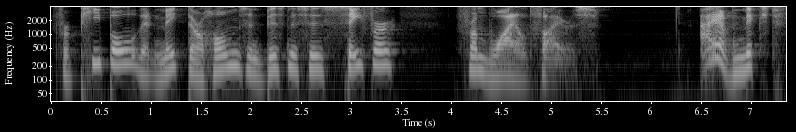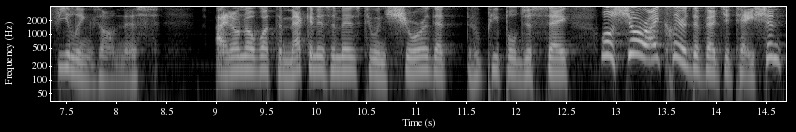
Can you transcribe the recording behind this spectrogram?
for people that make their homes and businesses safer from wildfires. I have mixed feelings on this. I don't know what the mechanism is to ensure that people just say, well, sure, I cleared the vegetation.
